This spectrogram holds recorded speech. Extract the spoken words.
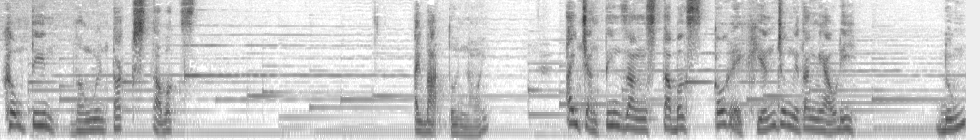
Không tin vào nguyên tắc Starbucks. Anh bạn tôi nói, anh chẳng tin rằng Starbucks có thể khiến cho người ta nghèo đi. Đúng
